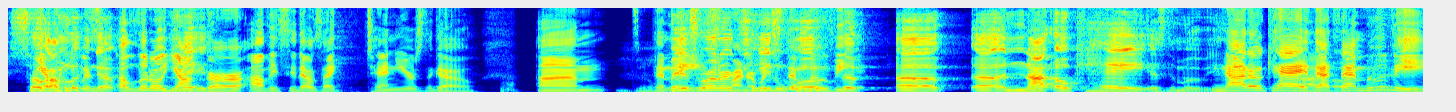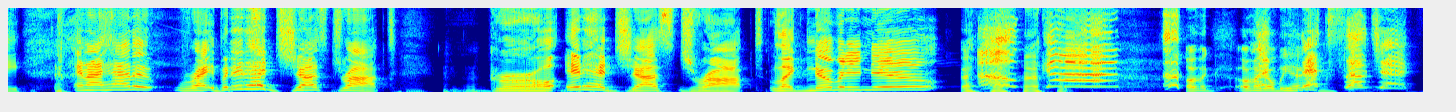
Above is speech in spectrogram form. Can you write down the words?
So yeah, I'm looking up a little Maze- younger. Obviously, that was like ten years ago. Um, the Maze, Maze Runner, Runner, which Teen is the Wolf, movie. the uh, uh, Not Okay is the movie. Not okay. Not That's that movie. And I had it right, but it had just dropped. Girl, it had just dropped. Like nobody knew. Oh God. Oh my, oh my god, we had Next subject.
